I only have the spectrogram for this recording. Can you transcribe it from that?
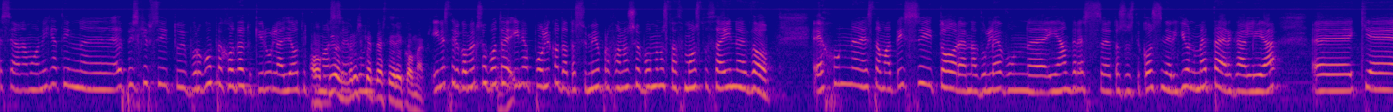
σε αναμονή για την ε, επίσκεψη του Υπουργού Πεχοδέ, του κυρίου Λαλιώτη, που μας έχουν... βρίσκεται στη Ρικομέξ. Είναι στη Ρικομέξ, οπότε είναι πολύ κοντά το σημείο. Προφανώς ο επόμενος σταθμός του θα είναι εδώ. Έχουν ε, σταματήσει τώρα να δουλεύουν ε, οι άνδρες των σωστικών συνεργείων με τα εργαλεία ε, και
